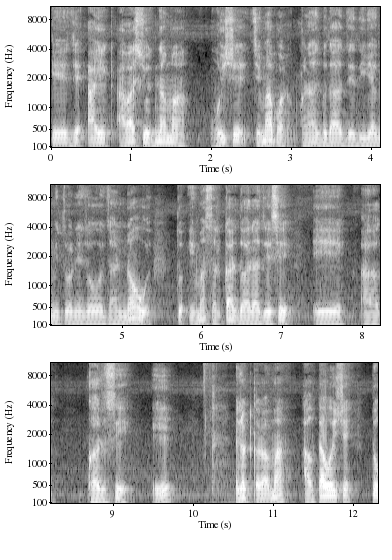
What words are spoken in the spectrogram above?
કે જે આ એક આવાસ યોજનામાં હોય છે, જેમાં પણ ઘણા જ બધા જે દિવ્યાંગ મિત્રોને જો જાણ ન હોય, તો એમાં સરકાર દ્વારા જે છે, એ ઘર છે, એ એલોટ કરવામાં આવતા હોય છે. તો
